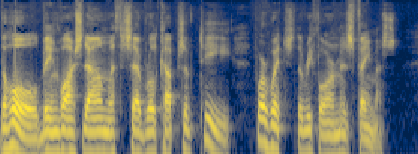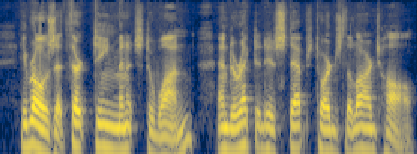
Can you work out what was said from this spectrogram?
the whole being washed down with several cups of tea, for which the Reform is famous. He rose at thirteen minutes to one, and directed his steps towards the large hall,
